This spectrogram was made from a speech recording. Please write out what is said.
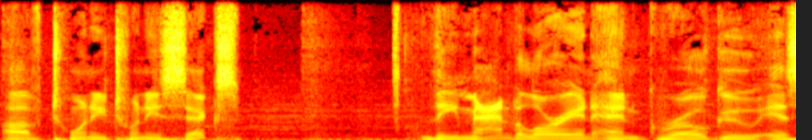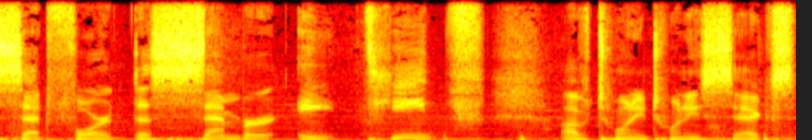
of 2026. The Mandalorian and Grogu is set for December 18th of 2026,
